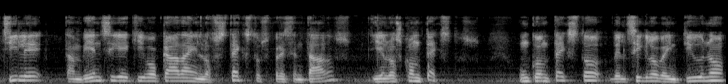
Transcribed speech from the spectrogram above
Chile también sigue equivocada en los textos presentados y en los contextos un contexto del siglo XXI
